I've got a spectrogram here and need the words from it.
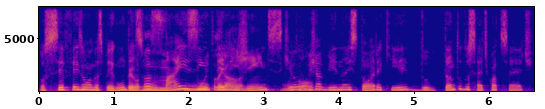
Você fez uma das perguntas, Perguntas mais muito legal, né? inteligentes que eu bom. já vi na história aqui, do, tanto do 747.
